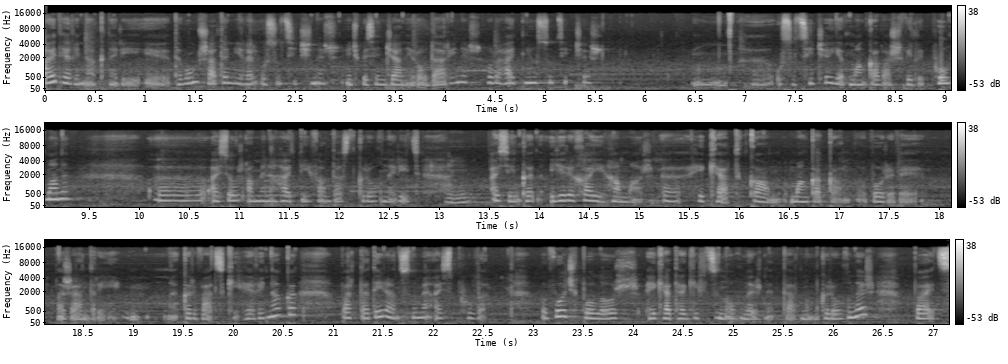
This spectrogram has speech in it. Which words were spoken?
Այդ հեղինակների թվում շատ են եղել ուսուցիչներ, ինչպես են Ջանի Ռոդարին էր, որը հայտնի ուսուցիչ էր, ուսուցիչը եւ Մանկավաշվիլի Փուլմանը, այսօր ամենահայտնի ֆանտաստ գրողներից։ Այսինքն երեխայի համար հեքիաթ կամ մանկական որևէ ժանրի գրվածքի հեղինակը պարտադիր անցնում է այս փուլը։ Ոչ բոլոր հեքիաթագիր ծնողներն են դառնում գրողներ, բայց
